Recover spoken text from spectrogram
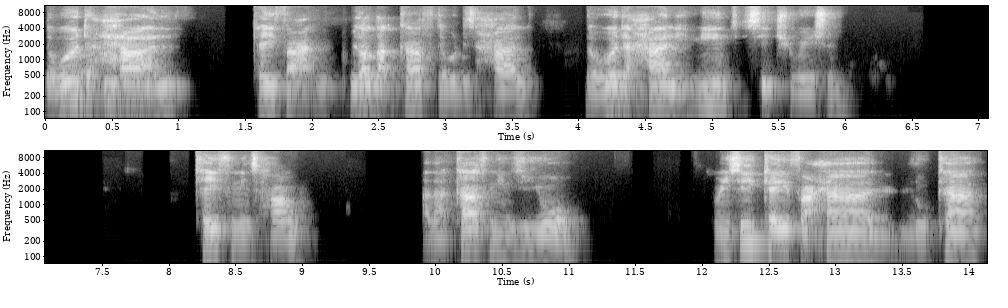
The word hal, kaifa, without that kaf, the word is hal. The word hali means situation. Kaif means how, and that kaf means your. When you see kaifa haluka,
